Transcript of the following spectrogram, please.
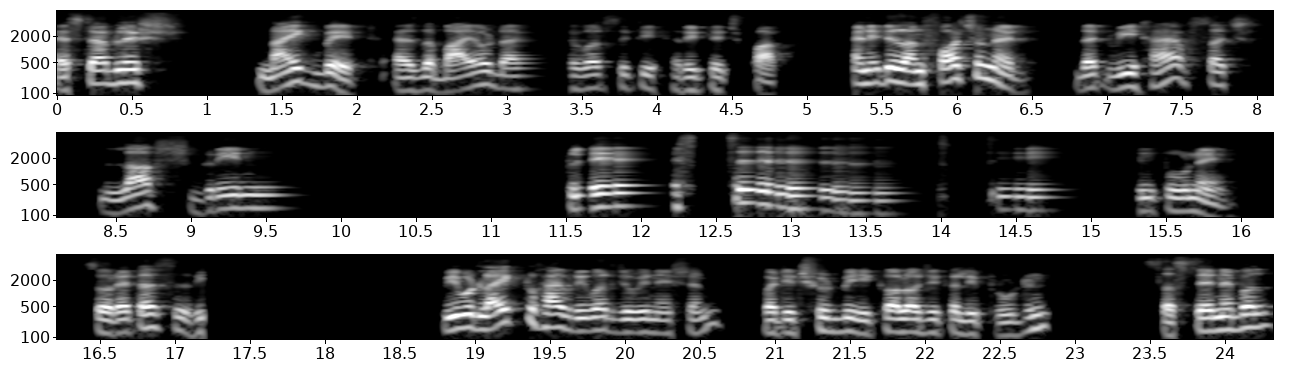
Establish Naik Bet as the biodiversity heritage park. And it is unfortunate that we have such lush green places in Pune. So let us. we would like to have river rejuvenation, but it should be ecologically prudent, sustainable.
